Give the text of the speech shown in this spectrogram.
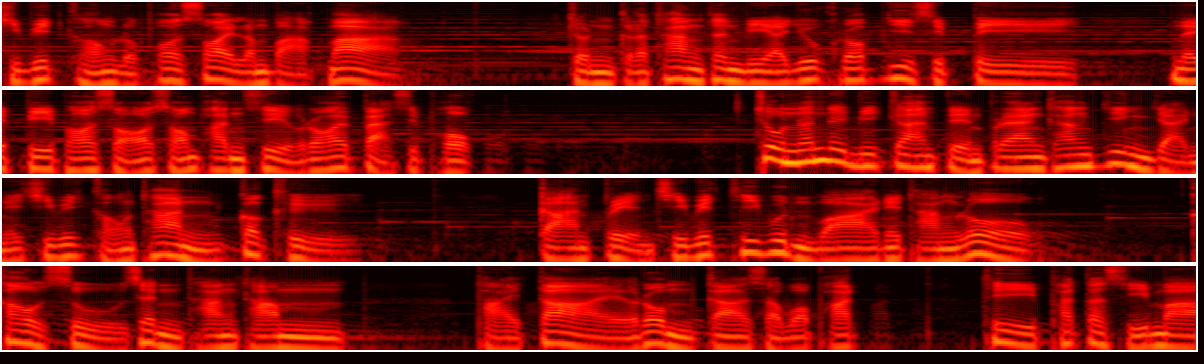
ชีวิตของหลวงพ่อสร้อยลำบากมาก จนกระทั่งท่านมีอายุครบ 20 ปี ในปีพศ 2486 ช่วงนั้นได้มีการเปลี่ยนแปลงครั้งยิ่งใหญ่ในชีวิตของท่านก็คือ การเปลี่ยนชีวิตที่วุ่นวายในทางโลก เข้าสู่เส้นทางธรรม ภายใต้ร่มกาสาวพัฒน์ที่พัตสีมา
